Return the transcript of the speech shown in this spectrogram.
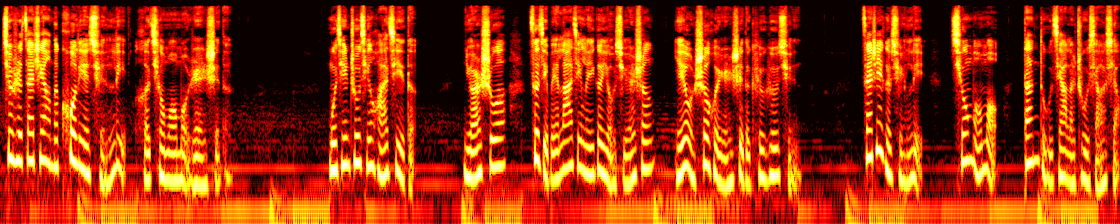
就是在这样的扩列群里和邱某某认识的。母亲朱清华记得，女儿说自己被拉进了一个有学生也有社会人士的 QQ 群，在这个群里，邱某某单独加了祝小小，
